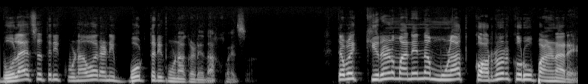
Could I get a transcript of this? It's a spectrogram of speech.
बोलायचं तरी कुणावर आणि बोट तरी कुणाकडे दाखवायचं? त्यामुळे किरण मानेंना मुळात कॉर्नर करू पाहणारे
